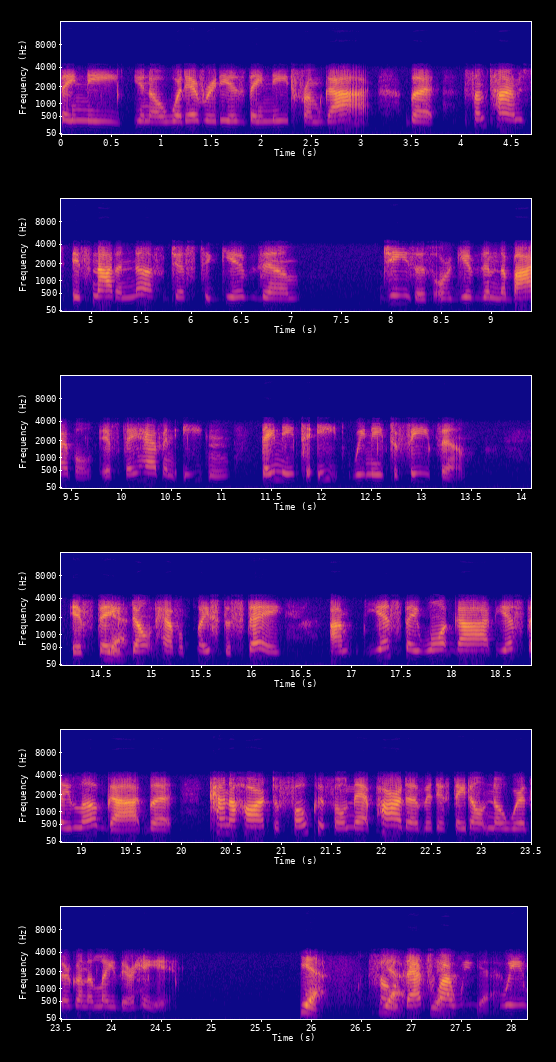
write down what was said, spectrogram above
they need you know whatever it is they need from God. But sometimes it's not enough just to give them Jesus or give them the Bible. If they haven't eaten, they need to eat. We need to feed them If they yes. don't have a place to stay, um, yes, they want God, yes, they love God, but kind of hard to focus on that part of it if they don't know where they're going to lay their head. Yes. So yes, that's yes, why we yes. we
